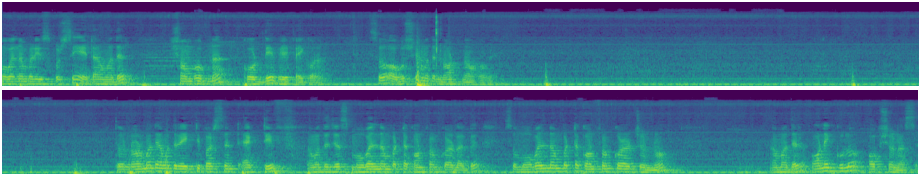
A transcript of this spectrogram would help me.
মোবাইল নাম্বার ইউজ করছি, এটা আমাদের সম্ভব না কোড দিয়ে ভেরিফাই করা। সো অবশ্যই আমাদের নট নেওয়া হবে। তো নর্মালি আমাদের এইটটি পার্সেন্ট অ্যাক্টিভ আমাদের জাস্ট মোবাইল নাম্বারটা কনফার্ম করা লাগবে। সো মোবাইল নাম্বারটা কনফার্ম করার জন্য আমাদের অনেকগুলো অপশন আছে।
